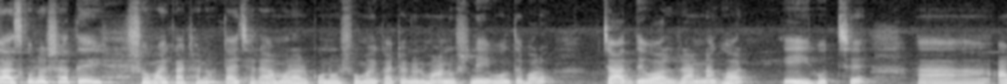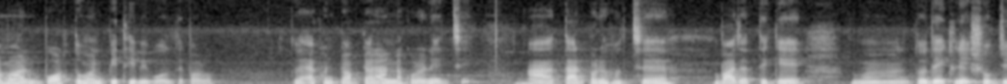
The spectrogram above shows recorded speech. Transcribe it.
গাছগুলোর সাথেই সময় কাটানো। তাই ছাড়া আমার আর কোনো সময় কাটানোর মানুষ নেই বলতে পারো। চার দেওয়াল, রান্নাঘর, এই হচ্ছে আমার বর্তমান পৃথিবী বলতে পারো। তো এখন টকটা রান্না করে নিচ্ছি। আর তারপরে হচ্ছে বাজার থেকে তো দেখলেই সবজি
